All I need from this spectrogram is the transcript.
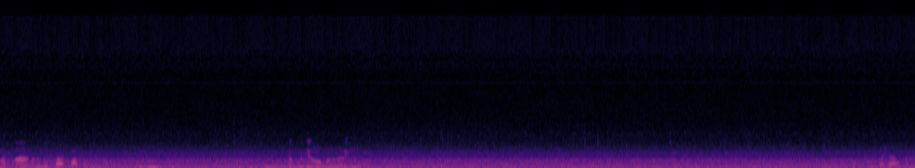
ปลาปลาคือมันสาดปลาทะเลอืมถ้าไม่ได้ออกมาเลยอืมปลาดาวทะเล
